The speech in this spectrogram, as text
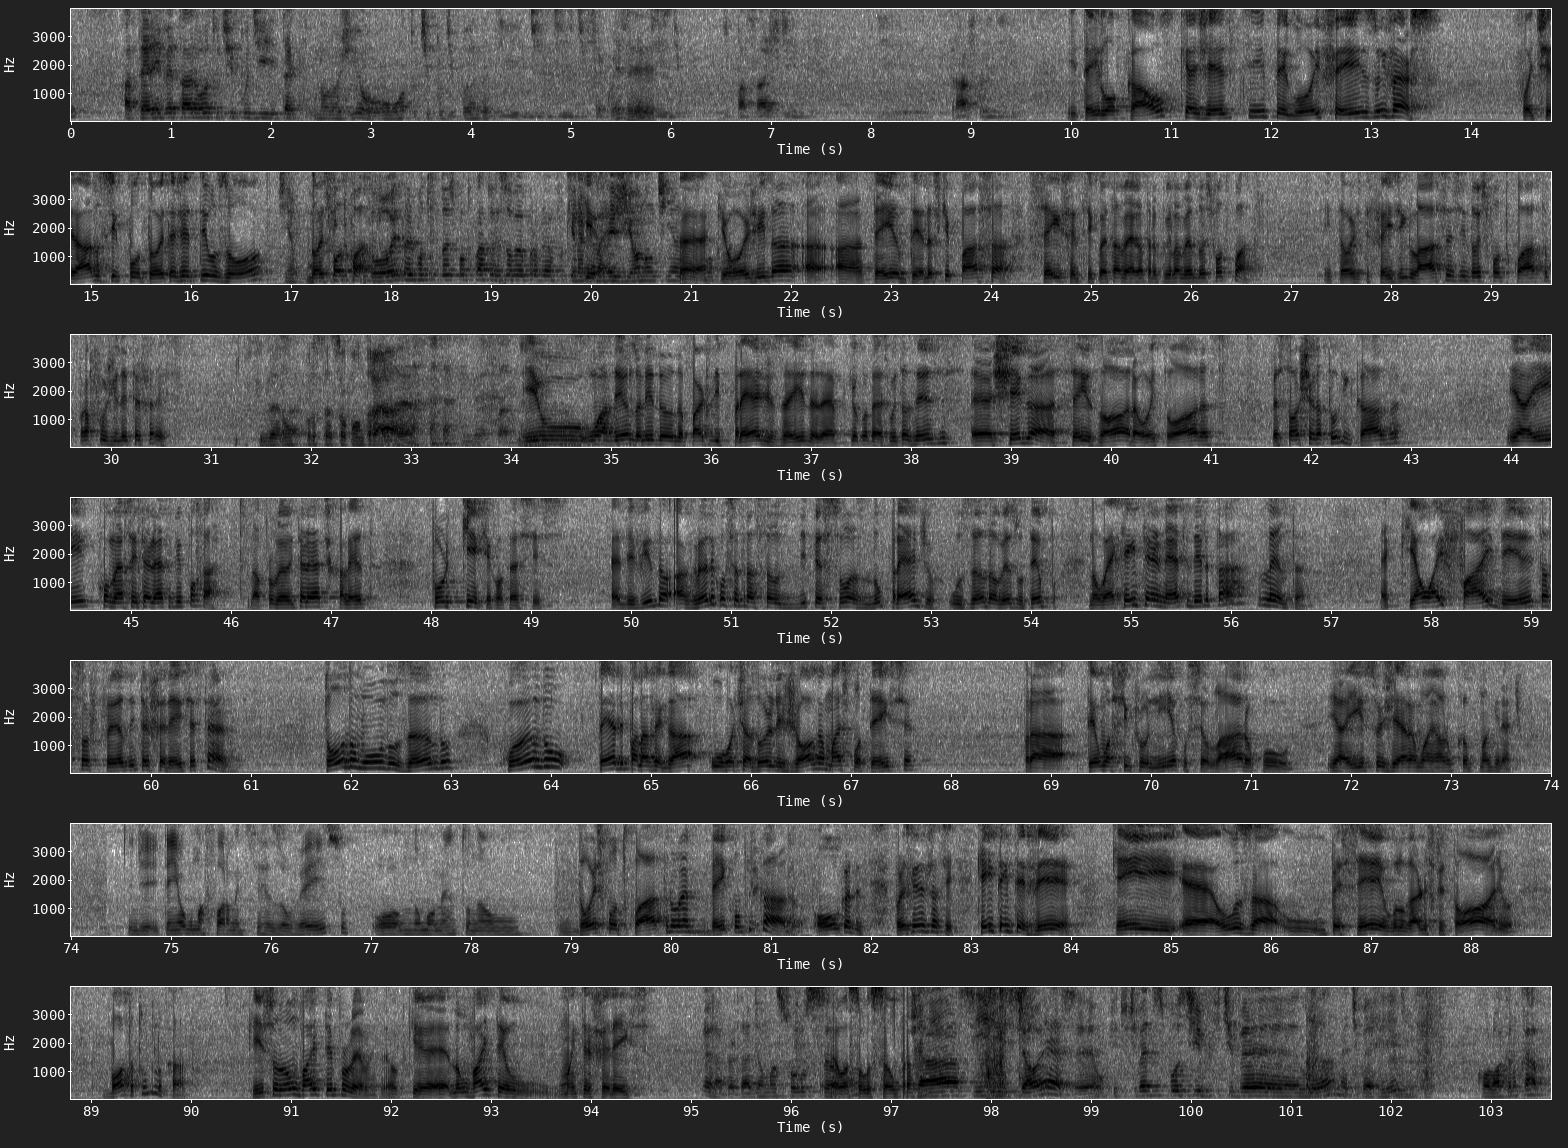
até inventar outro tipo de tecnologia ou outro tipo de banda de, de, de, de frequência, né? de, de, de passagem de, de tráfego. De, E tem local que a gente pegou e fez o inverso. Foi tirado 5.8 e a gente usou tinha 2.4. 5.8 e botou 2.4 resolveu o problema, porque naquela região não tinha É, 2.4. que hoje ainda a, a- tem antenas que passa 100, 150 mega tranquilamente 2.4. Então a gente fez enlaces de 2.4 para fugir da interferência. Fizeram um processo ao contrário. É. Engraçado. E o, um adendo ali do- da parte de prédios ainda, né? Porque acontece, muitas vezes é, chega 6 horas, 8 horas, o pessoal chega tudo em casa e aí começa a internet a pipocar. Dá problema na internet, fica lenta. Por que que acontece isso? É devido à grande concentração de pessoas no prédio usando ao mesmo tempo. Não é que a internet dele está lenta, é que a Wi-Fi dele está sofrendo interferência externa todo mundo usando. Quando pede para navegar, o roteador ele joga mais potência para ter uma sincronia com o celular ou com e aí isso gera maior um campo magnético. Entendi. E tem alguma forma de se resolver isso? Ou no momento não. 2.4 é bem complicado. Ou, por isso que disse assim, quem tem TV, quem é, usa um um PC em algum lugar do escritório, bota tudo no cabo. Que isso não vai ter problema, entendeu? porque é, não vai ter um- uma interferência. É, na verdade é uma solução. É uma solução para Já, assim, inicial é essa. É o que tu tiver dispositivo, que tiver LAN, né, tiver rede, coloca no cabo.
